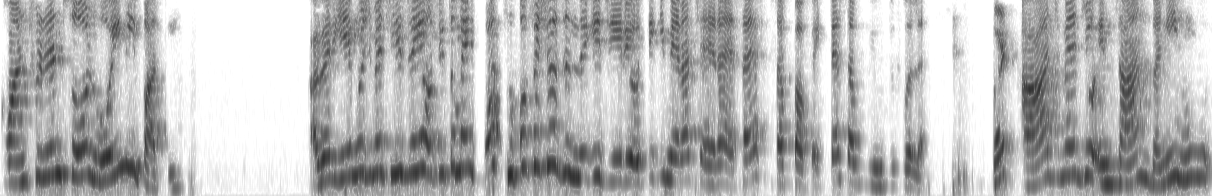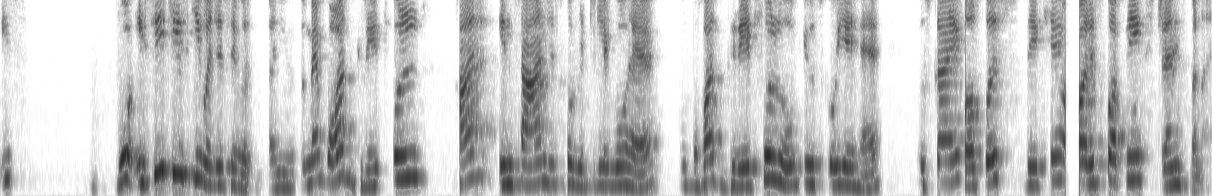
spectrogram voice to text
कॉन्फिडेंट सोल हो ही नहीं पाती। अगर ये मुझमें चीज़ नहीं होती तो मैं बहुत सुपरफिशियल ज़िंदगी जी रही होती कि मेरा चेहरा ऐसा है, सब परफेक्ट है, सब ब्यूटीफुल है। बट आज मैं जो इंसान बनी हूँ इस, वो इसी चीज़ की वजह से बनी हूँ। तो मैं बहुत ग्रेटफुल हर इंसान जिसको विटिलिगो है, वो बहुत ग्रेटफुल हो कि उसको ये है। उसका एक पर्पस देखे और इसको अपनी एक स्ट्रेंथ बनाए।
